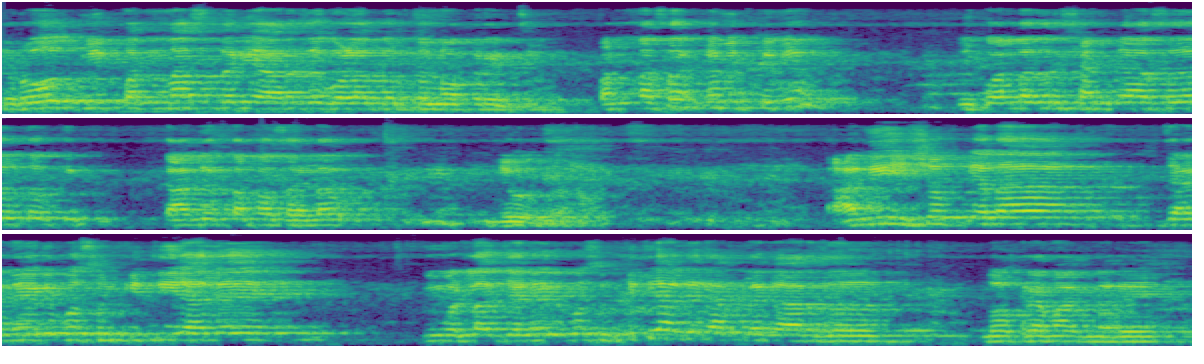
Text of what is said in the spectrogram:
रोज मी पन्नास तरी अर्ज गोळा करतो नोकऱ्यांचे पन्नास कमीत कमी मी कोणाला जर शंका असेल तर ती कागद तपासायला घेऊन आणि हिशोब केला जानेवारीपासून किती आले? मी म्हटलं जानेवारीपासून किती आले रे आपल्याकडे अर्ज? नोकऱ्या मागणारे?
